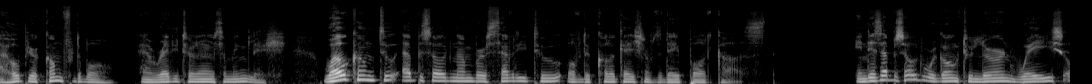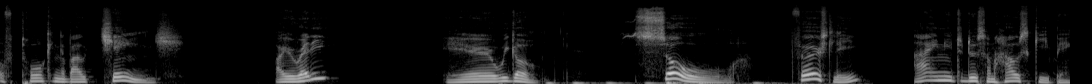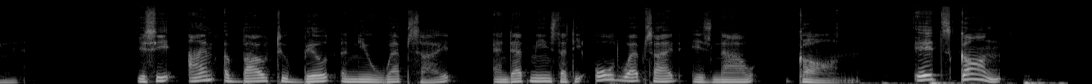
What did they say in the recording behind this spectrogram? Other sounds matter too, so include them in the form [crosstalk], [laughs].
I hope you're comfortable and ready to learn some English. Welcome to episode number 72 of the Collocation of the Day podcast. In this episode, we're going to learn ways of talking about change. Are you ready? Here we go. So, firstly, I need to do some housekeeping. You see, I'm about to build a new website, and that means that the old website is now gone. It's gone.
